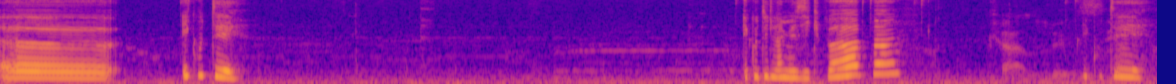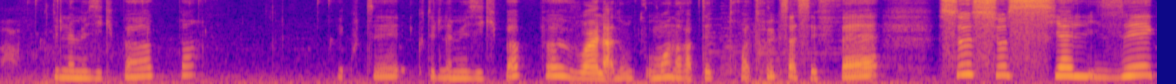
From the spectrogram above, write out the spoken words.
Euh, écoutez. Écoutez de la musique pop. Écoutez, écoutez de la musique pop. Écoutez, écoutez de la musique pop. Voilà, donc au moins on aura peut-être trois trucs, ça c'est fait. Se socialiser.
